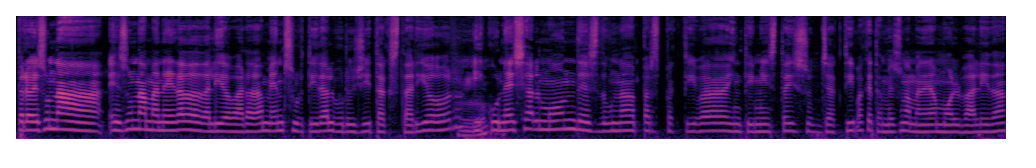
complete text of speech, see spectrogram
però és una, és una manera de deliberadament sortir del brugit exterior Mm. i conèixer el món des d'una perspectiva intimista i subjectiva, que també és una manera molt vàlida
